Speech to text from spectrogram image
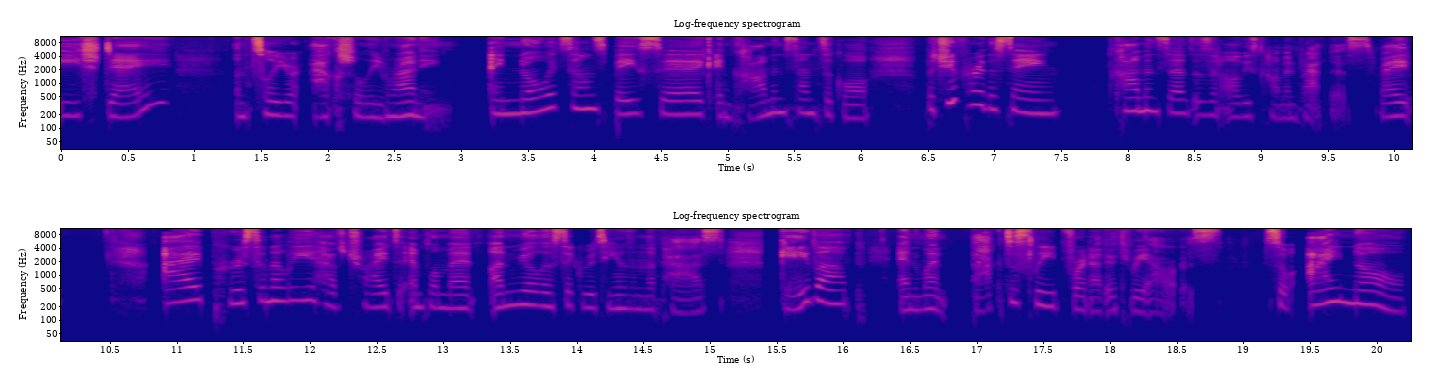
each day until you're actually running. I know it sounds basic and commonsensical, but you've heard the saying, common sense isn't always common practice, right? I personally have tried to implement unrealistic routines in the past, gave up, and went back to sleep for another three hours. So I know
